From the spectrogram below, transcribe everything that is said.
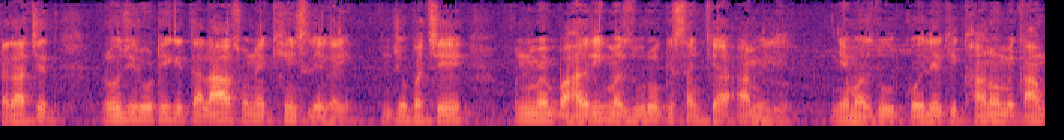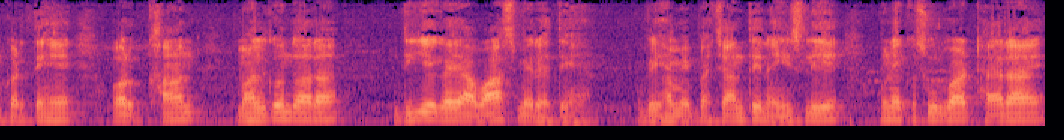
कदाचित रोजी रोटी की तलाश उन्हें खींच ले गई। जो बचे, उनमें बाहरी मजदूरों की संख्या आ मिली। ये मजदूर कोयले की खानों में काम करते हैं और खान मालिकों द्वारा दिए गए आवास में रहते हैं। वे हमें पहचानते नहीं, इसलिए उन्हें कसूरवार ठहराए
